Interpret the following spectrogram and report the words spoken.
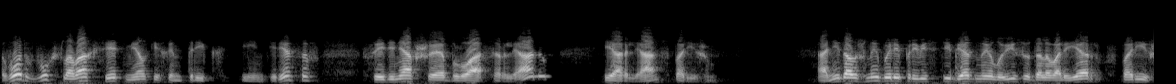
Вот в двух словах сеть мелких интриг и интересов, соединявшая Блуа с Орлеаном и Орлеан с Парижем. Они должны были привести бедную Луизу де лавальер в Париж,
